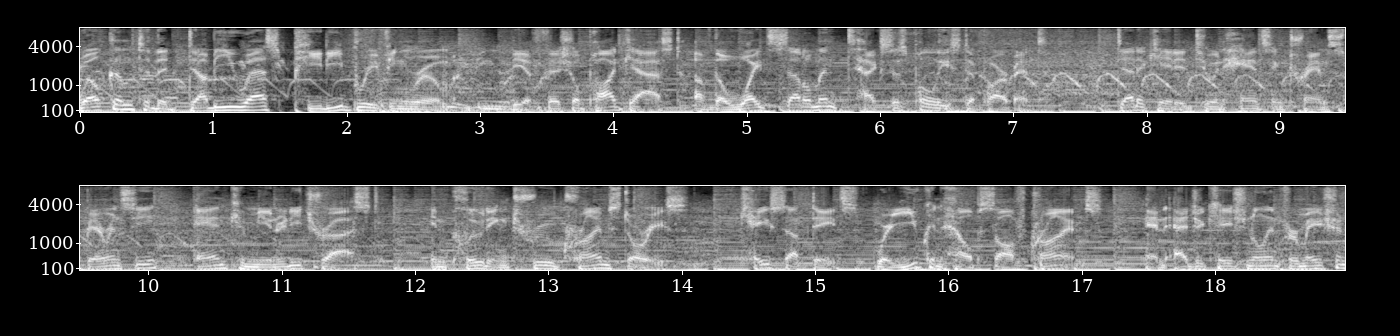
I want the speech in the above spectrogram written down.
Welcome to the WSPD Briefing Room, the official podcast of the White Settlement, Texas Police Department, dedicated to enhancing transparency and community trust, including true crime stories, case updates where you can help solve crimes, and educational information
